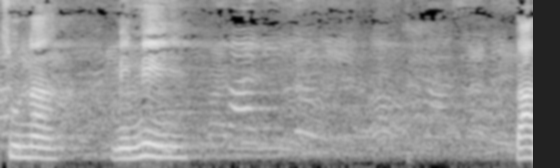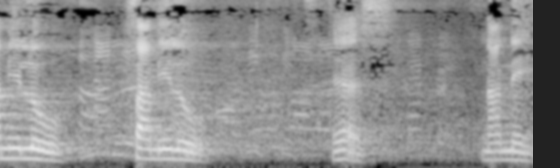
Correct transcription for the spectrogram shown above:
tuna, mini, familo, familo. Yes, nane.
